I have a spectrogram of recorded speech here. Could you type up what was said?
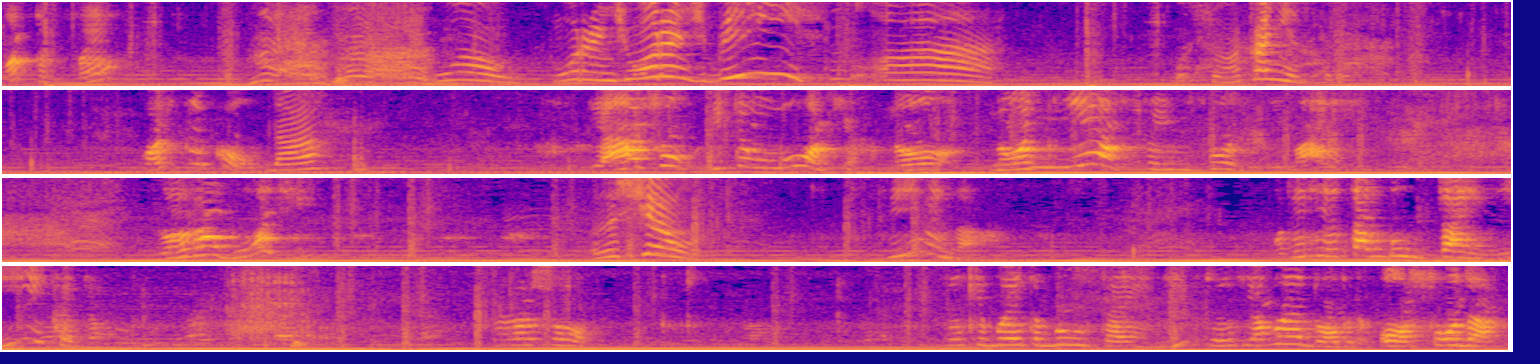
Вот такое. Вау, оранж, оранж, берись! А. Вот все, наконец-то. Хочешь прикол? Да. Я нашел Итан Уокер, но, но он не в своем доме, понимаешь? Он рабочий, Зачем именно. Вот если там был тайник, это. Хорошо. Если бы это был тайник, то я бы одобрил. О, сода.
